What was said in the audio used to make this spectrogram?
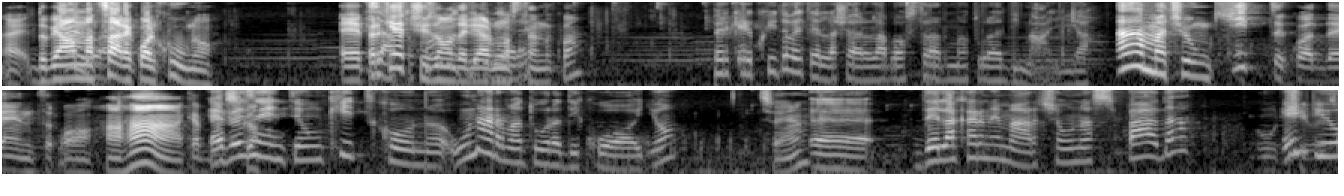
Eh, dobbiamo Allora. ammazzare qualcuno. Eh, perché Esatto, ci sono degli armor stand qua? Perché qui dovete lasciare la vostra armatura di maglia. Ah, ma c'è un kit qua dentro. Ah, ah, È capisco. presente un kit con un'armatura di cuoio, Sì. eh, della carne marcia, una spada e in più,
